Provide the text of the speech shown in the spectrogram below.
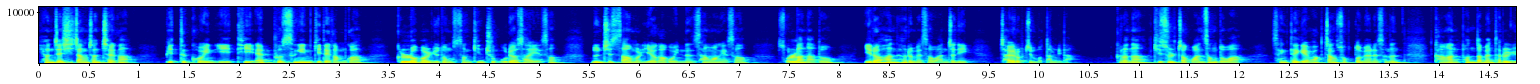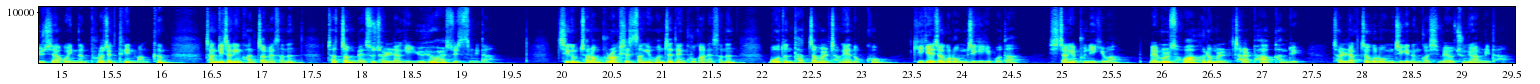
현재 시장 전체가 비트코인 ETF 승인 기대감과 글로벌 유동성 긴축 우려 사이에서 눈치 싸움을 이어가고 있는 상황에서 솔라나도 이러한 흐름에서 완전히 자유롭지 못합니다. 그러나 기술적 완성도와 생태계 확장 속도 면에서는 강한 펀더멘털을 유지하고 있는 프로젝트인 만큼 장기적인 관점에서는 저점 매수 전략이 유효할 수 있습니다. 지금처럼 불확실성이 혼재된 구간에서는 모든 타점을 정해놓고 기계적으로 움직이기보다 시장의 분위기와 매물 소화 흐름을 잘 파악한 뒤 전략적으로 움직이는 것이 매우 중요합니다.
